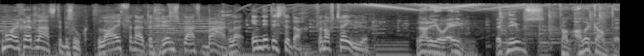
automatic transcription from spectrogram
Morgen het laatste bezoek. Live vanuit de grensplaats Baarle in Dit is de Dag. Vanaf 2 uur. Radio 1. Het nieuws van alle kanten.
